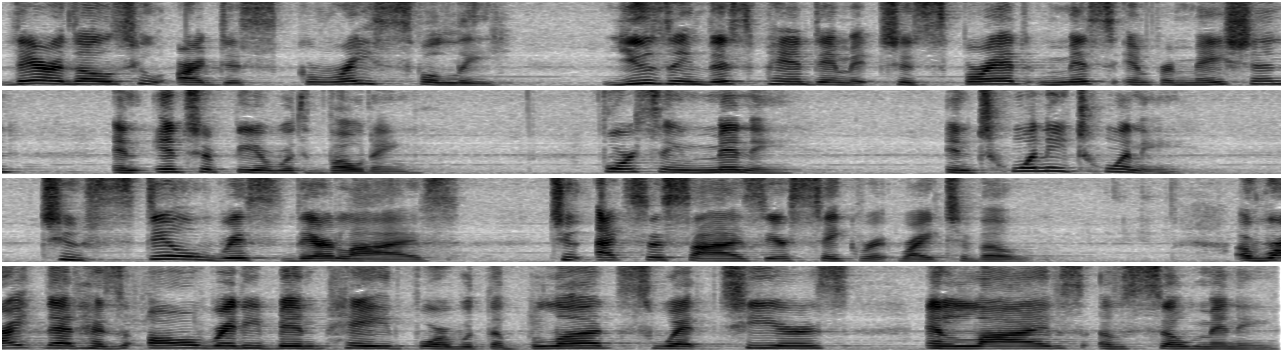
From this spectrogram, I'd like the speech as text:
There are those who are disgracefully using this pandemic to spread misinformation and interfere with voting, forcing many in 2020 to still risk their lives to exercise their sacred right to vote. A right that has already been paid for with the blood, sweat, tears, and lives of so many.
